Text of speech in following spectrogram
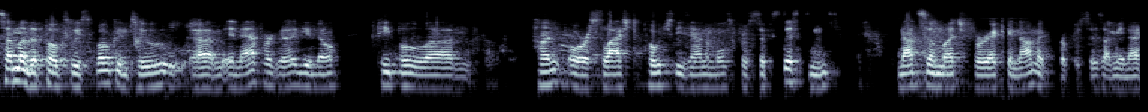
Some of the folks we've spoken to um, in Africa, you know, people um, hunt or slash poach these animals for subsistence, not so much for economic purposes. I mean, I,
